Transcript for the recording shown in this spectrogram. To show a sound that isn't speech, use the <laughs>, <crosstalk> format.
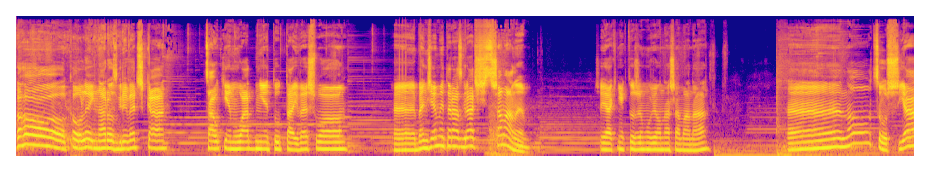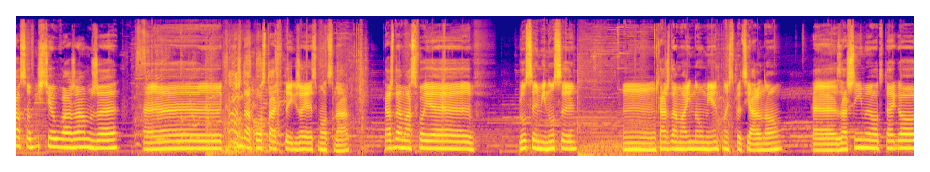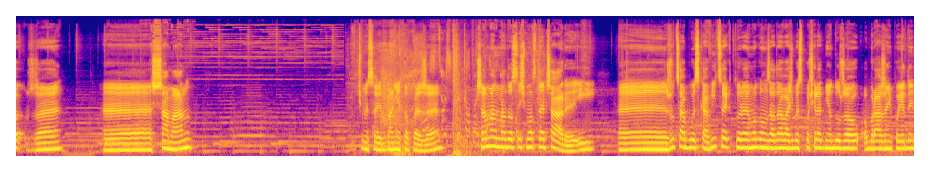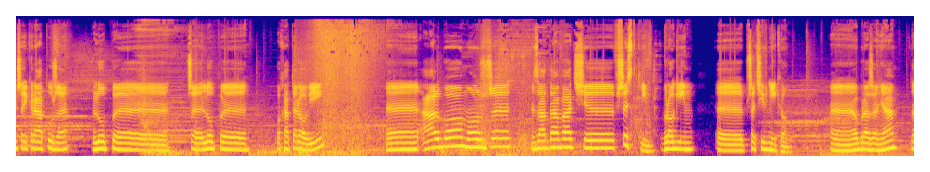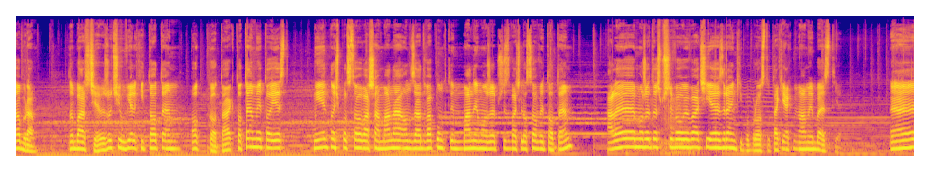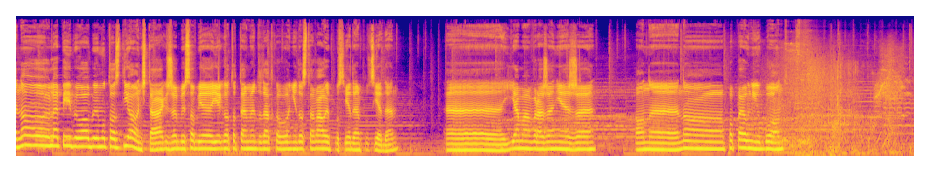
Oho, kolejna rozgryweczka. Całkiem ładnie tutaj weszło. E, będziemy teraz grać z szamanem. Czy jak niektórzy mówią na szamana. E, no cóż, ja osobiście uważam, że e, każda postać w tej grze jest mocna. Każda ma swoje plusy, minusy. Mm, każda ma inną umiejętność specjalną. E, zacznijmy od tego, że e, szaman. Weźmy sobie dwa nietoperze. Szaman ma dosyć mocne czary i e, rzuca błyskawice, które mogą zadawać bezpośrednio dużo obrażeń pojedynczej kreaturze lub, e, czy, lub e, bohaterowi. E, albo może zadawać e, wszystkim wrogim e, przeciwnikom e, obrażenia. Dobra. Zobaczcie, rzucił wielki totem oko, tak? Totemy to jest umiejętność podstawowa szamana. On za dwa punkty many może przyzwać losowy totem, ale może też przywoływać je z ręki po prostu, tak jak my mamy bestie. No, lepiej byłoby mu to zdjąć, tak, żeby sobie jego totemy dodatkowo nie dostawały plus jeden, plus jeden. E, ja mam wrażenie, że on, e, no, popełnił błąd.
